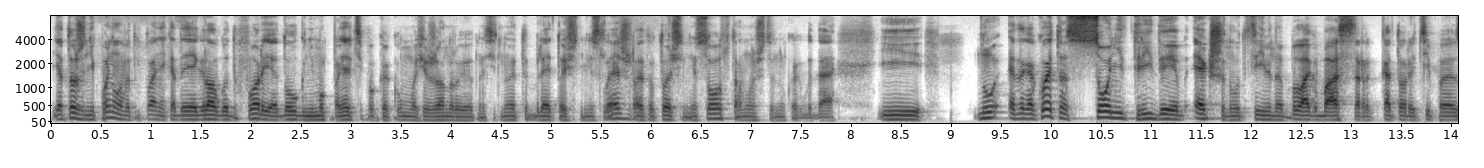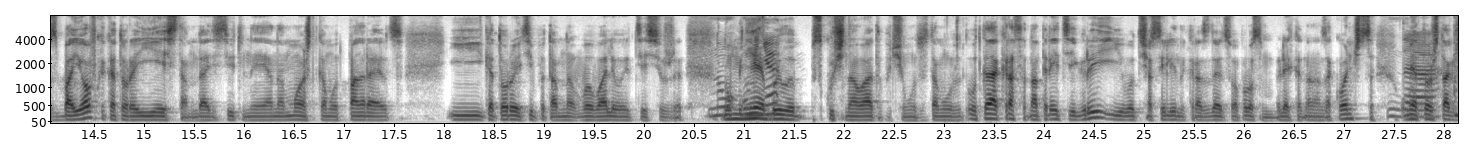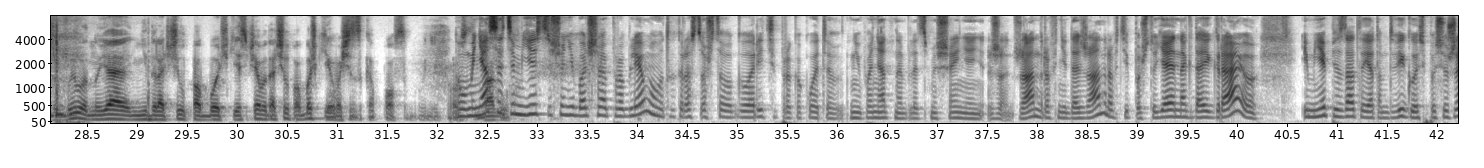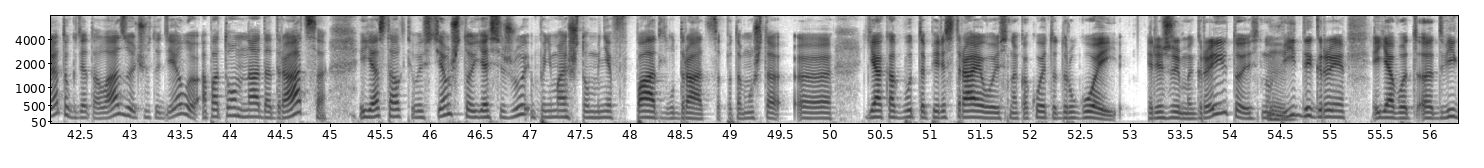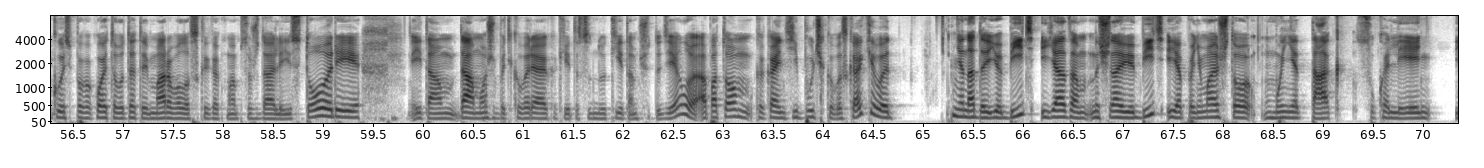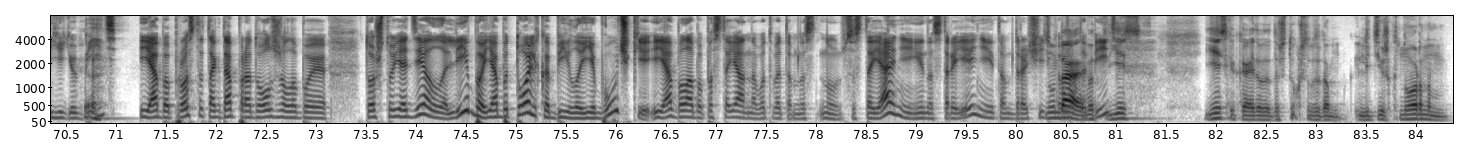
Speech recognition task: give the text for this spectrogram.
Я тоже не понял в этом плане. Когда я играл в God of War, я долго не мог понять, типа, к какому вообще жанру ее относить. Но это, блядь, точно не слэшер, это точно не соус, потому что, ну, как бы, да. И, ну, это какой-то Sony 3D экшен, вот именно блокбастер, который, типа, с боевкой, которая есть там, да, действительно, и она может кому-то понравиться. И которая, типа, там вываливает тебе сюжет. Ну, у мне меня- было скучновато почему-то. Там. Вот когда как раз одна третья игры, и вот сейчас Элина как раз задается вопросом, блядь, когда она закончится. У меня Да. тоже так же было, но я не дрочил побочки. Если бы я бы дрочил побочки, я вообще закопался бы Но у меня с наглухо. этим есть еще небольшая проблема, вот как раз то, что вы говорите про какое-то непонятное, блядь, смешение жа- жанров, недожанров, типа, что я иногда играю, и мне пиздато, я там двигаюсь по сюжету, где-то лазаю, что-то делаю, а потом надо драться, и я сталкиваюсь с тем, что я сижу и понимаю, что мне впадлу драться, потому что э, я как будто перестраиваюсь на какой-то другой режим игры, то есть, ну, Мгм. вид игры, и я вот э, двигаюсь по какой-то вот этой марвеловской, как мы обсуждали, истории, и там, да, может быть, ковыряю какие-то сундуки, там что-то делаю, а потом какая-нибудь ебучка выскакивает, мне надо ее бить, и я там начинаю ее бить, и я понимаю, что мне так, сука, лень ее бить, и я бы просто тогда продолжила бы то, что я делала. Либо я бы только била ебучки, и я была бы постоянно вот в этом ну, состоянии и настроении, там, дрочить Ну да, кого-то, вот бить. есть, есть какая-то вот эта штука, что ты там летишь к нормам,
